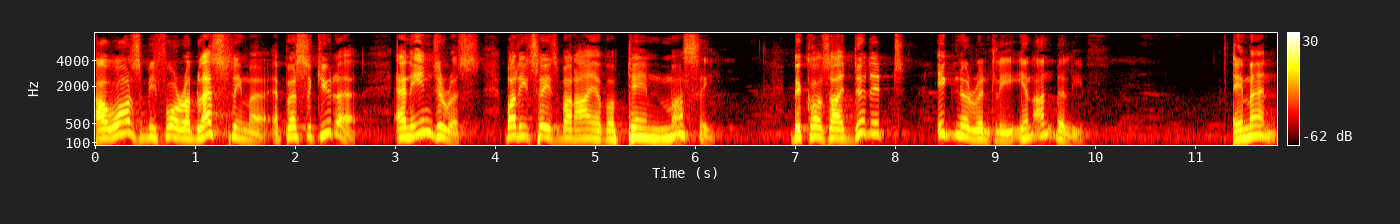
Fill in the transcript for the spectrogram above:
I was before a blasphemer, a persecutor, an injurious. But he says, But I have obtained mercy because I did it ignorantly in unbelief. Amen.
